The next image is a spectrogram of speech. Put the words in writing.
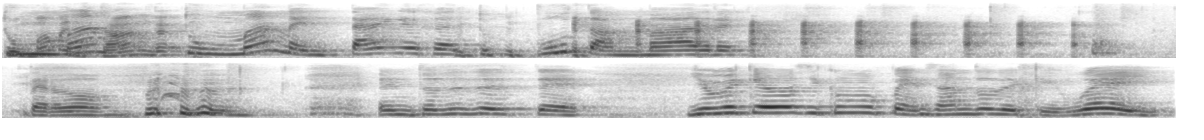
tu mamá en tanga. Tu mamá en tanga, hija de tu puta madre. Perdón. Entonces, este, yo me quedo así como pensando de que, güey,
